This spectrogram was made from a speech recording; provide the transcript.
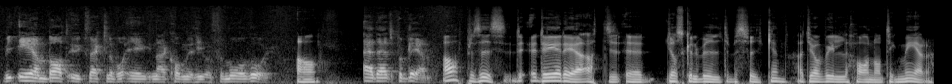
vi enbart utvecklar våra egna kognitiva förmågor. Ja, Är det ett problem? ja precis. Det, det är det att eh, jag skulle bli lite besviken. Att jag vill ha någonting mer.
